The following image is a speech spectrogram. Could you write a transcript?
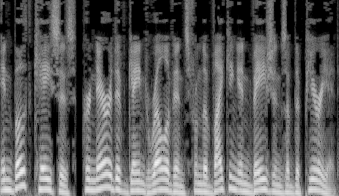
In both cases, her narrative gained relevance from the Viking invasions of the period.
